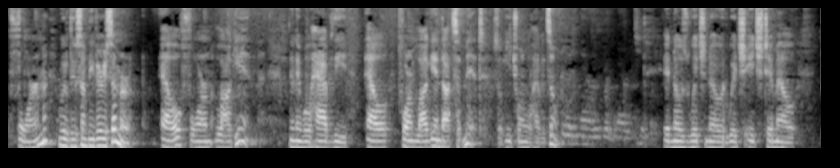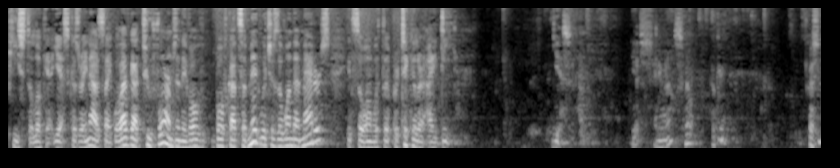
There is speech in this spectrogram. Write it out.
form, we'll do something very similar. L form login. And then we'll have the L form login dot submit. So each one will have its own. it knows which node, which HTML piece to look at. Yes, because right now it's like, well, I've got two forms and they've both got submit, which is the one that matters. It's the one with the particular ID. Yes. Yes. Anyone else? No? Okay. Question?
